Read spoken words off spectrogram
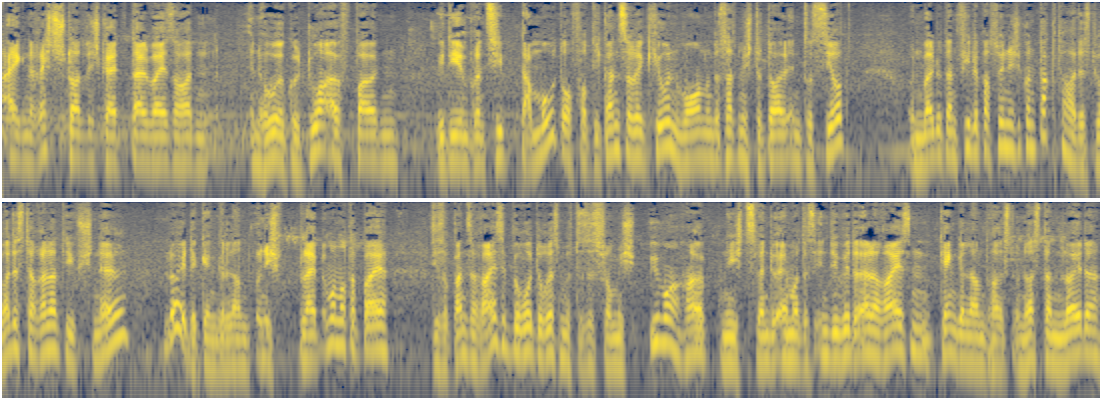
eigene Rechtsstaatlichkeit teilweise hatten, eine hohe Kultur aufbauten, wie die im Prinzip der Motor für die ganze Region waren. Und das hat mich total interessiert. Und weil du dann viele persönliche Kontakte hattest, du hattest ja relativ schnell Leute kennengelernt. Und ich bleibe immer noch dabei, dieser ganze Reisebürotourismus, das ist für mich überhaupt nichts. Wenn du einmal das individuelle Reisen kennengelernt hast und hast dann Leute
